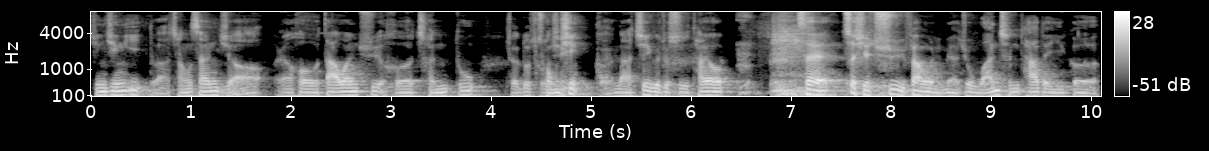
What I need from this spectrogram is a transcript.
京津冀，对吧？长三角，然后大湾区和成都、成都、重庆，啊，那这个就是它要在这些区域范围里面就完成它的一个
